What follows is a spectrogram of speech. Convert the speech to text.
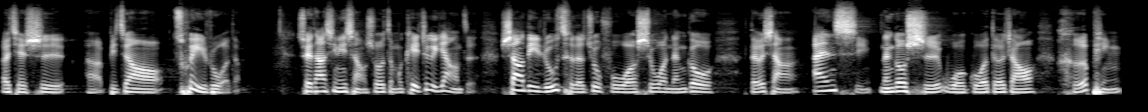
而且是啊比较脆弱的，所以他心里想说：怎么可以这个样子？上帝如此的祝福我，使我能够得享安息，能够使我国得着和平。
